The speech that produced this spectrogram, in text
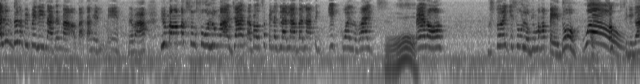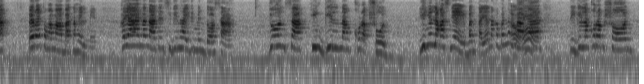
Alin doon ang pipiliin natin mga kabatang helmet? Diba? Yung mga magsusulong nga dyan about sa pinaglalaban nating equal rights. Pero, gusto rin isulog yung mga pedo. Wow! Oh, sige nga. Pero ito nga mga batang helmet. Hayaan na natin si Din Heidi Mendoza doon sa hinggil ng korupsyon. Yun yung lakas niya eh. Bantayan ang kaban ng bayan. Tigil ang korupsyon.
